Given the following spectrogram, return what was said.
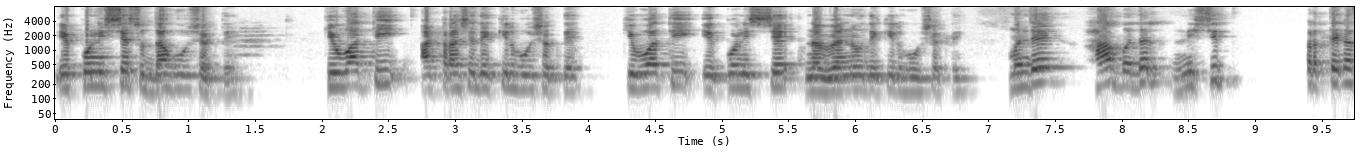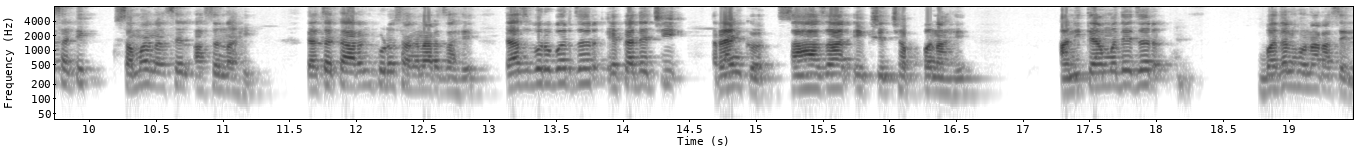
एकोणीसशे सुद्धा होऊ शकते. किंवा ती अठराशे देखील होऊ शकते. किंवा ती एकोणीसशे नव्याण्णव देखील होऊ शकते. म्हणजे हा बदल निश्चित प्रत्येकासाठी समान असेल असं नाही. त्याचं कारण पुढे सांगणारच आहे. त्याचबरोबर जर एखाद्याची रँक सहा हजार एकशे छप्पन आहे आणि त्यामध्ये जर बदल होणार असेल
